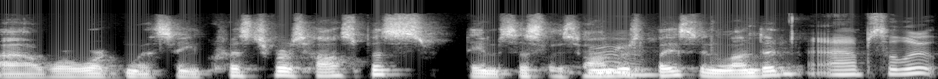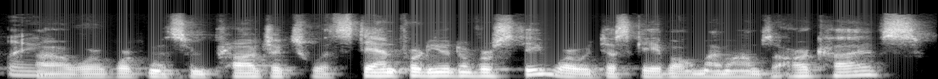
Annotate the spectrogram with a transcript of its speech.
Uh, we're working with St. Christopher's Hospice, Dame Cicely Saunders' mm. place in London. Absolutely. Uh, we're working with some projects with Stanford University, where we just gave all my mom's archives.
